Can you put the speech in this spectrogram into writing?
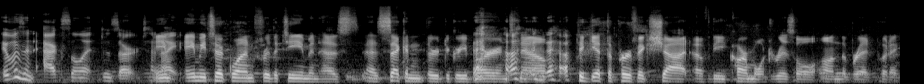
it was an excellent dessert tonight. Amy, Amy took one for the team and has has second and third degree burns now to get the perfect shot of the caramel drizzle on the bread pudding.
